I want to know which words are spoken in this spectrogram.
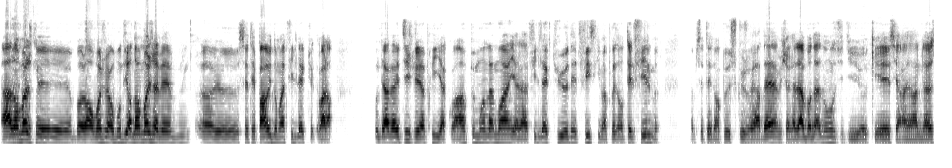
Ah non, moi je vais. Bon, alors moi je vais rebondir. Non, moi j'avais. euh, C'était paru dans ma file d'actu. Voilà. Pour dire la vérité, je l'ai appris il y a quoi Un peu moins d'un mois. Il y a la file d'actu Netflix qui m'a présenté le film. Comme c'était un peu ce que je regardais. J'ai regardé la bande annonce. J'ai dit, ok, c'est Ryan Reynolds.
